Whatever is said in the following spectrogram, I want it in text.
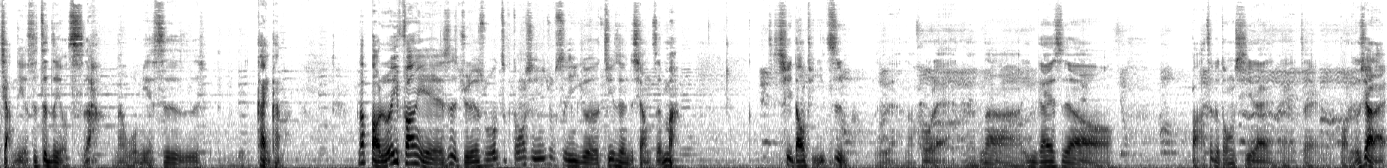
讲的也是振振有词啊，那我们也是看一看嘛。那保留一方也是觉得说这个东西就是一个精神的象征嘛，气刀体一致嘛，对不对？然后嘞，那应该是要把这个东西呢，哎，再保留下来，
